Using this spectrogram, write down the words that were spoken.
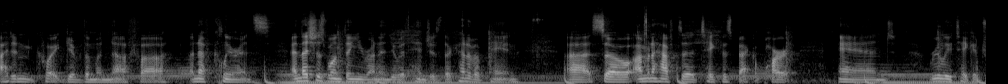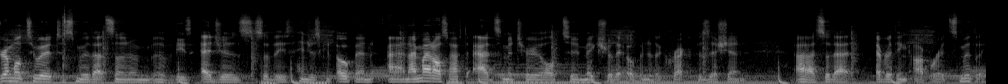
I didn't quite give them enough, uh, enough clearance. And that's just one thing you run into with hinges. They're kind of a pain. Uh, so I'm gonna have to take this back apart and really take a Dremel to it to smooth out some of these edges so these hinges can open. And I might also have to add some material to make sure they open to the correct position uh, so that everything operates smoothly.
